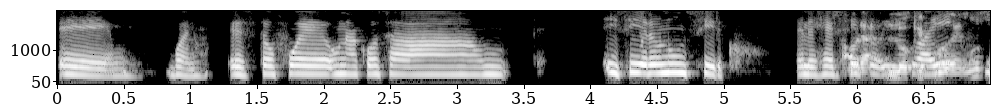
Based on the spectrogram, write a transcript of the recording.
Eh, bueno, esto fue una cosa, hicieron un circo, el ejército. Ahora, lo que podemos...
